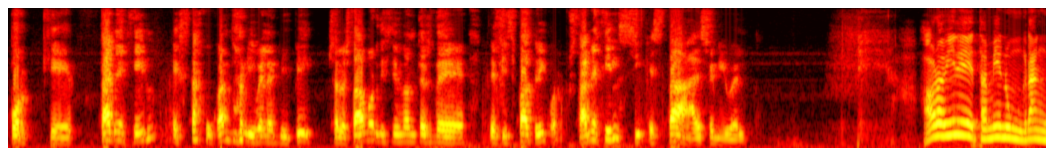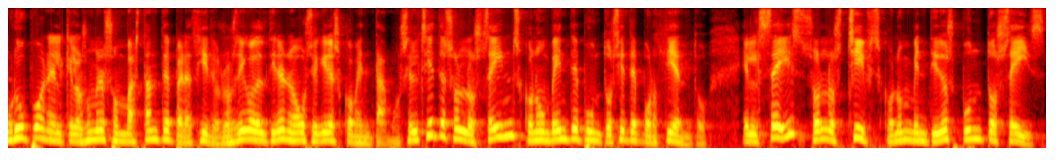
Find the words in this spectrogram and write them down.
porque Tannehill está jugando a nivel MVP. O sea, lo estábamos diciendo antes de, de Fitzpatrick. Bueno, pues Tannehill sí que está a ese nivel. Ahora viene también un gran grupo en el que los números son bastante parecidos. Los digo del tirón, luego si quieres comentamos. El 7 son los Saints con un 20.7%. El 6 son los Chiefs con un 22.6%.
